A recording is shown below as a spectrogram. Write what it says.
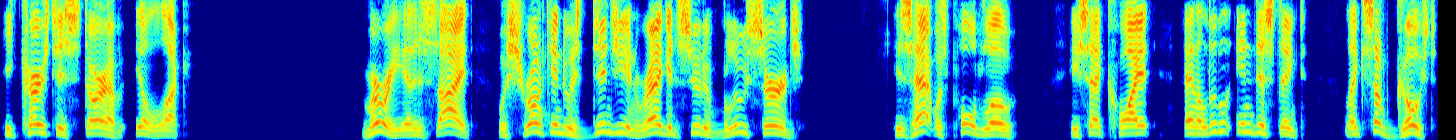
he cursed his star of ill luck. Murray, at his side, was shrunk into his dingy and ragged suit of blue serge. His hat was pulled low. He sat quiet and a little indistinct, like some ghost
